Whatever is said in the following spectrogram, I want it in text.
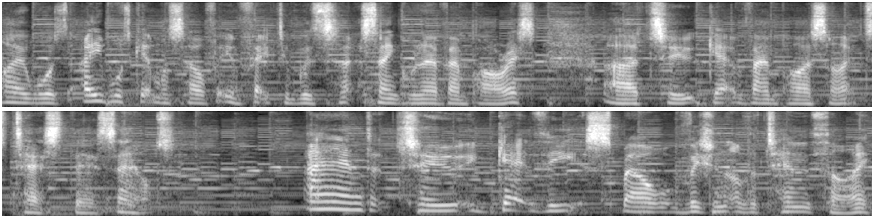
I was able to get myself infected with Sanguinaire Vampiris uh, to get Vampire Sight to test this out. And to get the spell Vision of the Tenth Eye,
